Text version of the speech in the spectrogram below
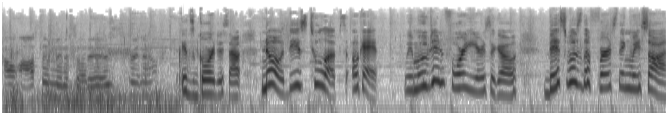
how awesome Minnesota is right now. It's gorgeous out. No, these tulips. Okay, we moved in four years ago. This was the first thing we saw.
